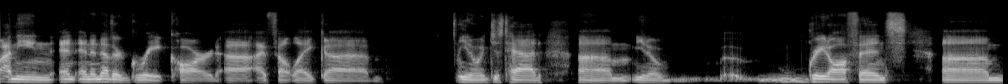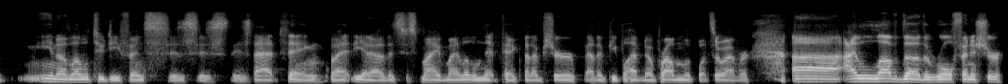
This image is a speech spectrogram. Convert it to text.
I mean, and and another great card. Uh, I felt like uh, you know it just had um, you know great offense. Um, you know, level two defense is is is that thing, but you know, that's just my my little nitpick that I'm sure other people have no problem with whatsoever. Uh, I love the the roll finisher.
